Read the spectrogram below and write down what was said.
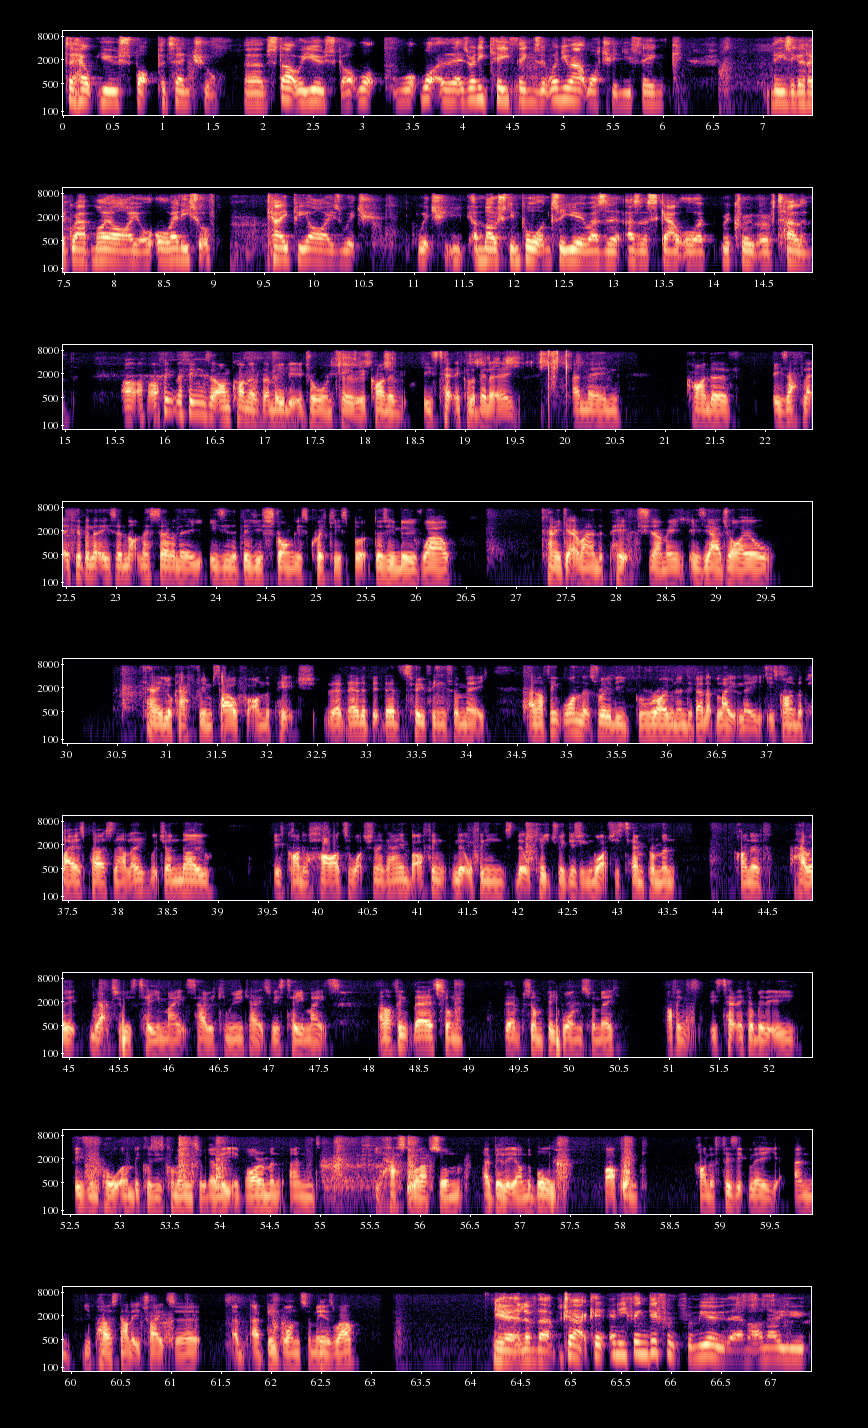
to help you spot potential? Uh, start with you, Scott. What, what, what is there any key things that when you're out watching you think these are going to grab my eye, or, or any sort of KPIs which which are most important to you as a as a scout or a recruiter of talent? I, I think the things that I'm kind of immediately drawn to is kind of his technical ability, and then kind of his athletic ability. So not necessarily is he the biggest, strongest, quickest, but does he move well? Can he get around the pitch? You know I mean? Is he agile? Can he look after himself on the pitch? They're, they're, the, they're the two things for me. And I think one that's really grown and developed lately is kind of the player's personality, which I know is kind of hard to watch in a game. But I think little things, little key triggers you can watch his temperament, kind of how he reacts with his teammates, how he communicates with his teammates, and I think there's some some big ones for me. I think his technical ability is important because he's coming into an elite environment and he has to have some ability on the ball. But I think kind of physically and your personality traits are a, a big one to me as well. Yeah, I love that. Jack, anything different from you there? I know you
